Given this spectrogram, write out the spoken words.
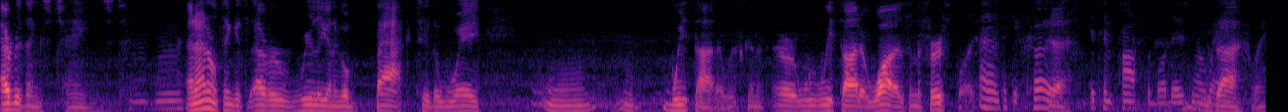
everything's changed. hmm And I don't think it's ever really going to go back to the way we thought it was going to, or we thought it was in the first place. I don't think it could. Yeah. It's impossible. There's no way. exactly.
